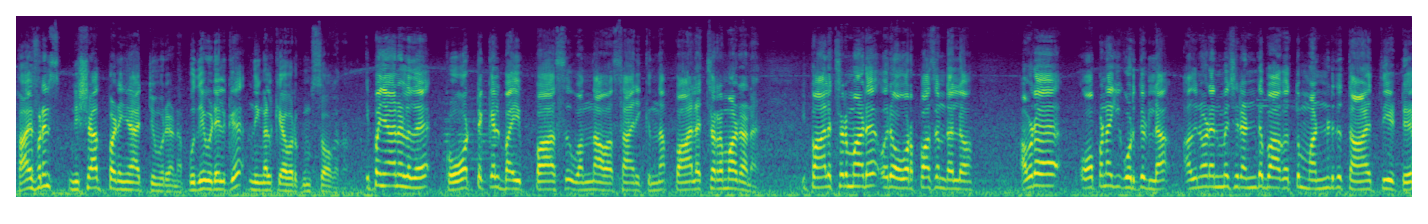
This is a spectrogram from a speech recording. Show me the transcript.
ഹായ് ഫ്രണ്ട്സ് നിഷാദ് പടിഞ്ഞാറ്റുമുറയാണ് പുതിയ വീഡിയോയിലേക്ക് നിങ്ങൾക്ക് എവർക്കും സ്വാഗതം. ഇപ്പം ഞാനുള്ളത് കോട്ടക്കൽ ബൈപ്പാസ് വന്ന് അവസാനിക്കുന്ന പാലച്ചിറമാടാണ്. ഈ പാലച്ചിറമാട് ഒരു ഓവർപാസ് ഉണ്ടല്ലോ. അവിടെ ഓപ്പണാക്കി കൊടുത്തിട്ടില്ല. അതിനോടനുബന്ധിച്ച് രണ്ട് ഭാഗത്തും മണ്ണെടുത്ത് താഴ്ത്തിയിട്ട്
